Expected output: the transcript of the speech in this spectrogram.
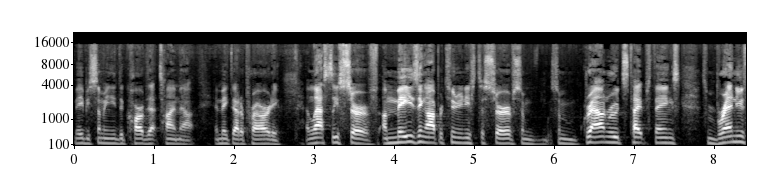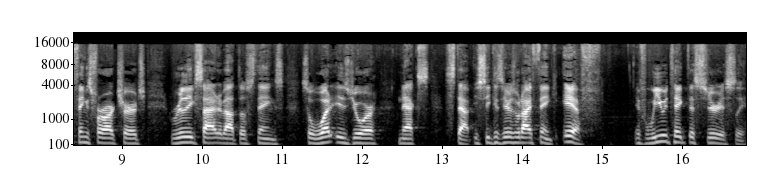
maybe some of you need to carve that time out and make that a priority. And lastly, serve. Amazing opportunities to serve, some, some ground roots type things, some brand new things for our church. Really excited about those things. So, what is your next step? You see, because here's what I think. If, if we would take this seriously,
